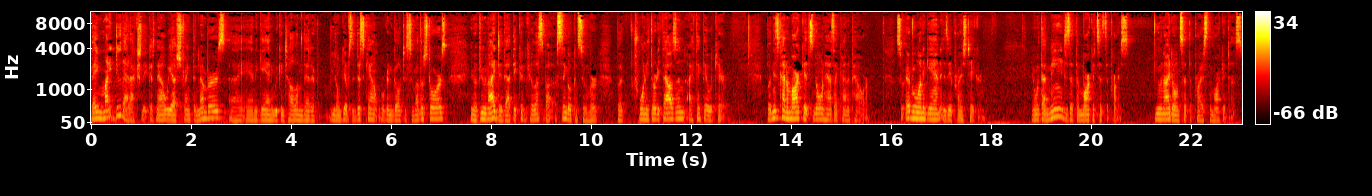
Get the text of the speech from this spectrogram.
they might do that actually because now we have strength in numbers. Uh, and again, we can tell them that if you don't give us a discount, we're going to go to some other stores. You know, if you and I did that, they couldn't care less about a single consumer, but 20, 30,000, I think they would care. But in these kind of markets, no one has that kind of power. So everyone, again, is a price taker. And what that means is that the market sets the price. You and I don't set the price, the market does.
